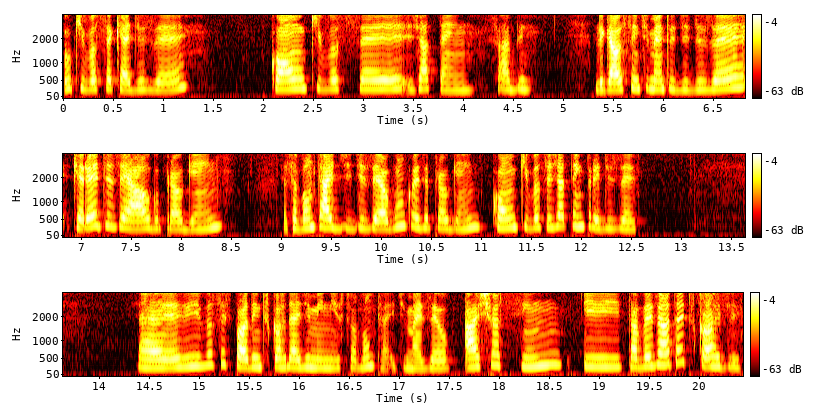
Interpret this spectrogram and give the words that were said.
o que você quer dizer com o que você já tem, sabe? ligar o sentimento de dizer, querer dizer algo para alguém, essa vontade de dizer alguma coisa para alguém com o que você já tem para dizer. É, e vocês podem discordar de mim nisso à vontade, mas eu acho assim e talvez eu até discorde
